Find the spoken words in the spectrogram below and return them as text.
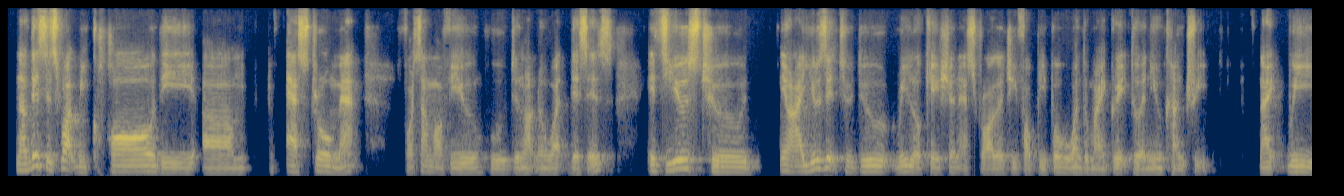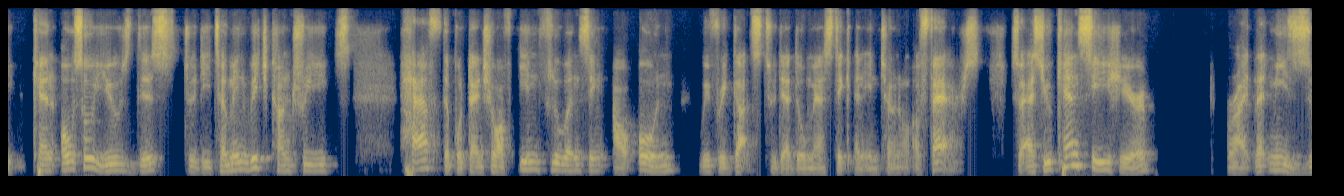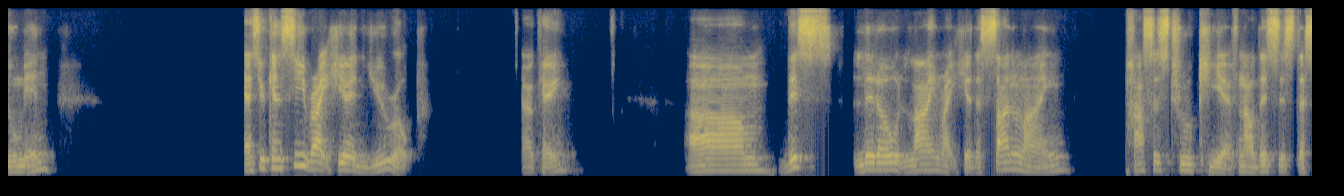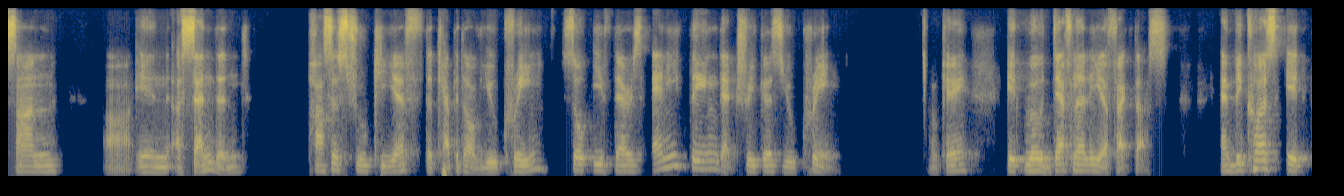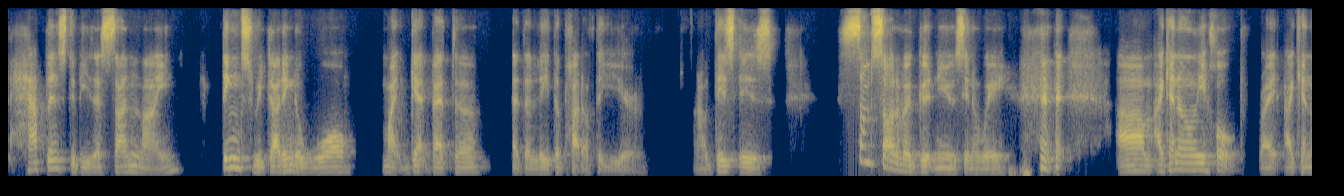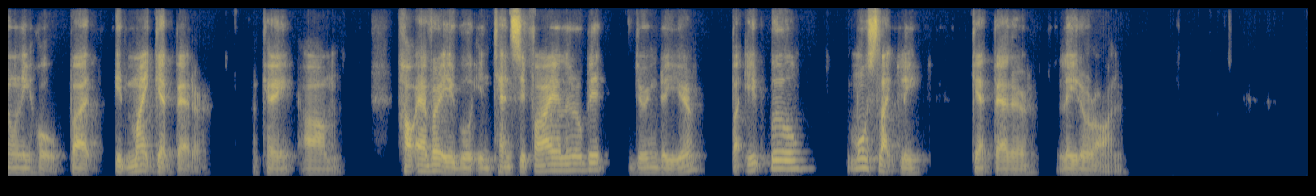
Now, this is what we call the um, astro map for some of you who do not know what this is, it's used to, you know, I use it to do relocation astrology for people who want to migrate to a new country. Like we can also use this to determine which countries have the potential of influencing our own with regards to their domestic and internal affairs. So as you can see here, right, let me zoom in. As you can see right here in Europe, okay, um, this little line right here, the sun line passes through Kiev. Now, this is the sun uh, in ascendant, passes through Kiev, the capital of Ukraine. So if there's anything that triggers Ukraine, okay, it will definitely affect us. And because it happens to be the sun line, things regarding the war might get better at the later part of the year. Now, this is some sort of a good news in a way. um, I can only hope, right? I can only hope, but it might get better. Okay. Um, however, it will intensify a little bit during the year, but it will most likely get better later on.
